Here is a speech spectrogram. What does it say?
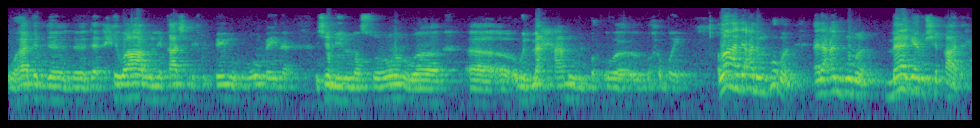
وهذا الحوار والنقاش اللي بينه وبين جميل المنصور والمحام والبحبين الله اللي عنهم هما أنا عنهم ما قالوا شي قادح.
